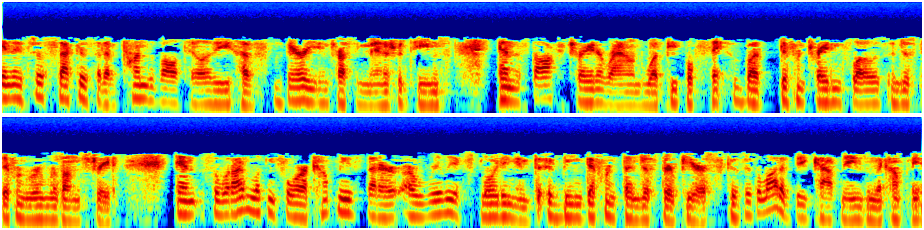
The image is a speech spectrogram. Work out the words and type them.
And it's just sectors that have tons of volatility, have very interesting management teams, and the stocks trade around what people think, but different trading flows and just different rumors on the street. And so what I'm looking for are companies that are, are really exploiting and being different than just their peers. Because there's a lot of big cap names in the company,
